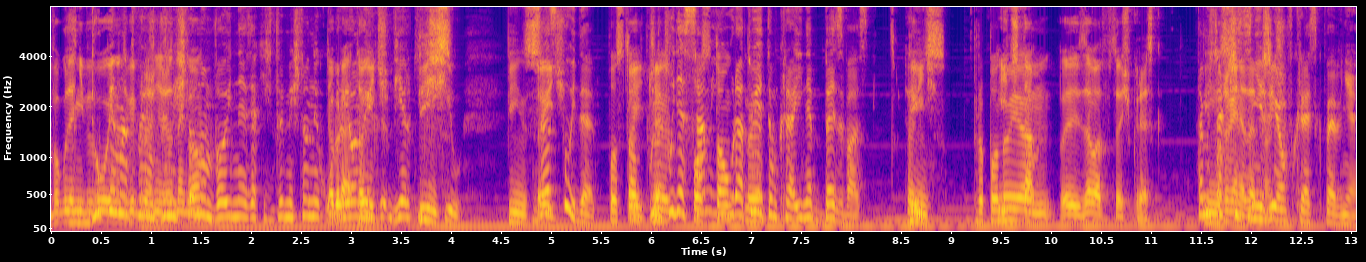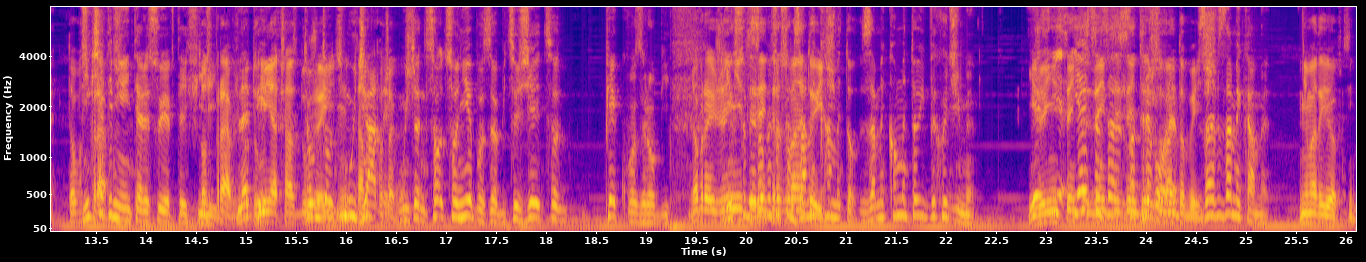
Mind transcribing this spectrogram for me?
w ogóle nie wywołuje na mam ciebie wrażenia żadnego? wymyśloną wojnę z jakichś wymyślonych, Dobra, urojonych, wielkich Pins. sił. Pins, Zaraz idź. pójdę. postąpmy, idź. Pójdę sam i uratuję tą krainę bez was. To. Pins, proponuję... Idź tam, y, załatw coś w kresk. Tam już na wszyscy nie żyją w kresk pewnie. To Nikt się tym nie interesuje w tej chwili. sprawdź, bo tu mija czas dłużej To, to, mój tam dziadek, mój ten, co, co niebo zrobi, co, zie, co piekło zrobi. Dobra, jeżeli Niech nie jesteś to, zainteresowany, to zamykamy to, zamykamy to i wychodzimy. Jeżeli nie jesteś za, za zainteresowany, Trevorem. to wyjdź. Za, zamykamy. Nie ma takiej opcji.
